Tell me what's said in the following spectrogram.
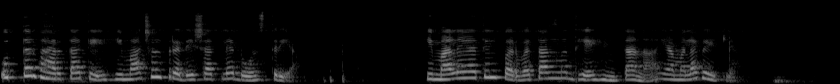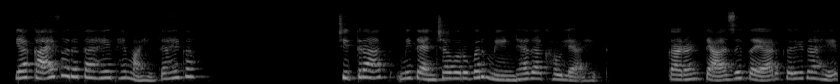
उत्तर भारतातील हिमाचल प्रदेशातल्या दोन स्त्रिया. हिमालयातील पर्वतांमध्ये हिंडताना या मला भेटल्या. या काय करत आहेत हे माहीत आहे का? चित्रात मी त्यांच्याबरोबर मेंढ्या दाखवल्या आहेत. कारण त्या जे तयार करीत आहेत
